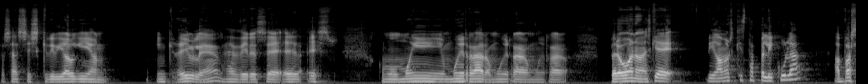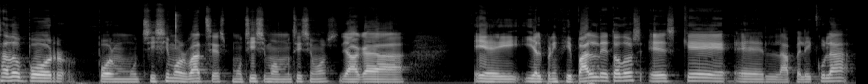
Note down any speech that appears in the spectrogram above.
o sea, se escribió el guion. Increíble, ¿eh? Es decir, es, es- es como muy, muy raro, muy raro, muy raro. Pero bueno, es que, digamos que esta película ha pasado por, por muchísimos baches, muchísimos, muchísimos, ya que... Eh, y el principal de todos es que eh, la película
